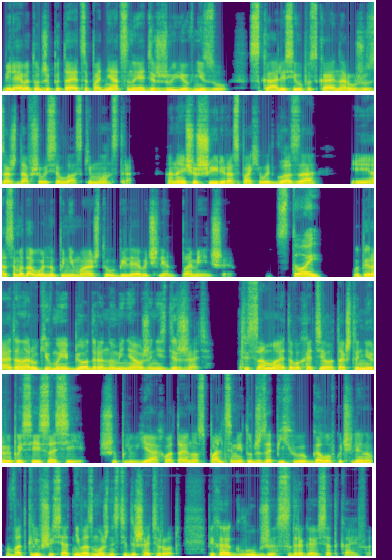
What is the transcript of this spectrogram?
Беляева тут же пытается подняться, но я держу ее внизу, скались и выпускаю наружу заждавшегося ласки монстра. Она еще шире распахивает глаза, и я самодовольно понимаю, что у Беляева член поменьше. «Стой!» Упирает она руки в мои бедра, но меня уже не сдержать. «Ты сама этого хотела, так что не рыпайся и соси!» Шиплю я, хватаю нос пальцами и тут же запихиваю головку члена в открывшийся от невозможности дышать рот. Пихаю глубже, содрогаюсь от кайфа.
